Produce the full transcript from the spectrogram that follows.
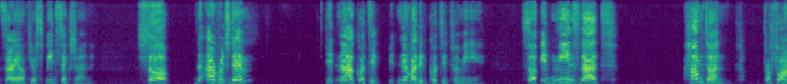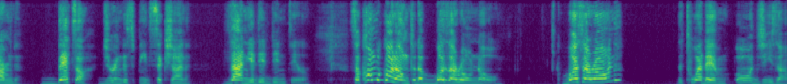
sorry of your speed section. So the average them it now cut it. It never did cut it for me. So it means that hampton performed better during the speed section than you did dinthill so come we go down to the buzzer round now. Buzzer round the two of them oh jesus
